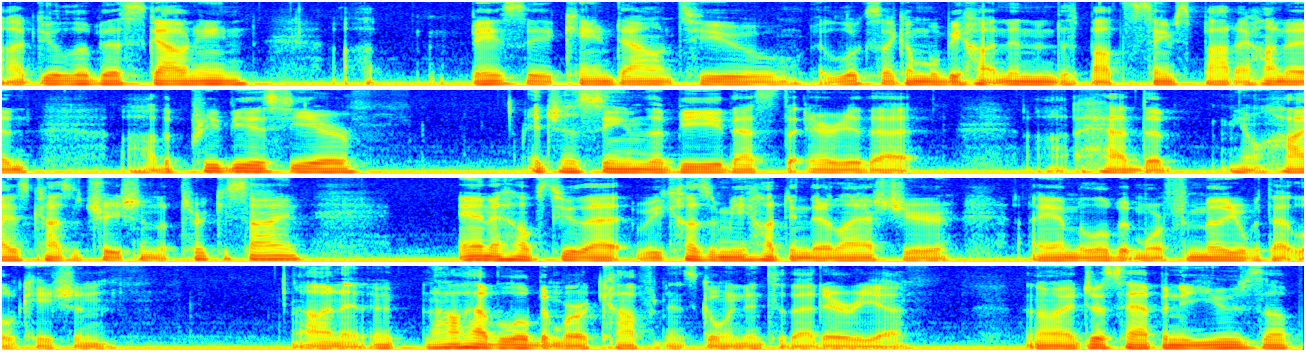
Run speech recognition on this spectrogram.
uh, do a little bit of scouting. Uh, basically, it came down to it looks like I'm gonna be hunting in about the same spot I hunted uh, the previous year. It just seemed to be that's the area that uh, had the you know highest concentration of turkey sign, and it helps too that because of me hunting there last year, I am a little bit more familiar with that location. Uh, and, and, I'll have a little bit more confidence going into that area. Now, I just happened to use up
